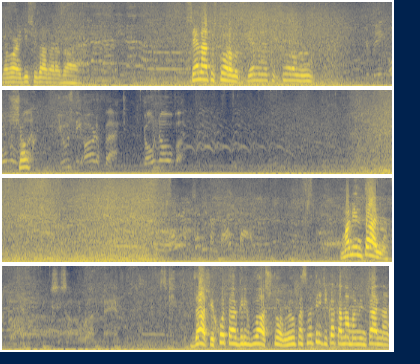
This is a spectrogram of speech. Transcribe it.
Давай, иди сюда, дорогая. Все на эту сторону, все на эту сторону. Щелк. Моментально. Да, пехота Агрикблас, шторм. Ну вы посмотрите, как она моментально,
